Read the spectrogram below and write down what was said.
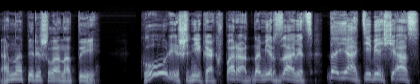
Она перешла на «ты». «Куришь не как в парадном, мерзавец! Да я тебе сейчас!»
